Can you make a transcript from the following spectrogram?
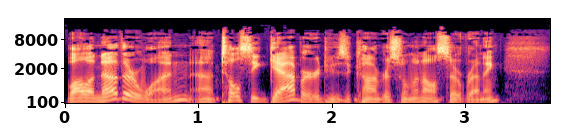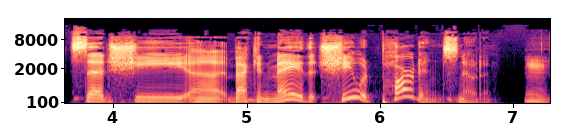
while another one, uh, Tulsi Gabbard, who's a congresswoman also running, said she, uh, back in May, that she would pardon Snowden. Mm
